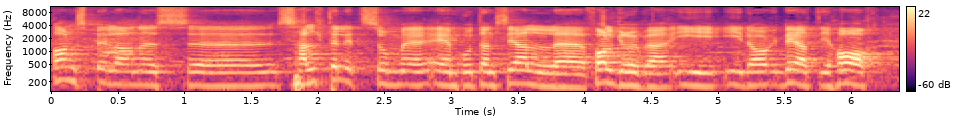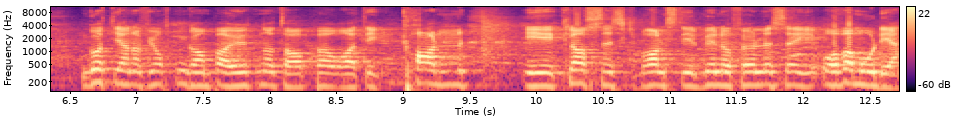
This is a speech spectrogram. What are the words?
Brann-spillernes eh, selvtillit som er, er en potensiell eh, fallgruve i, i dag? Det at de har gått gjennom 14 kamper uten å tape, og at de kan i klassisk Brann-stil begynne å føle seg overmodige?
